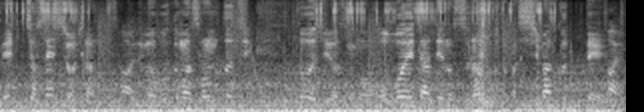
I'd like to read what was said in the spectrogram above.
めっちゃセッションしたんですよ、はい。でも僕もその時当時はその覚えたてのスランプとかしまくって、はい。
